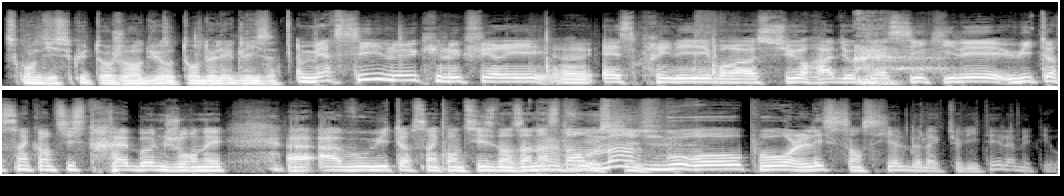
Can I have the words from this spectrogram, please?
ce qu'on discute aujourd'hui autour de l'Église. Merci Luc, Luc Ferry, euh, Esprit Libre sur Radio Classique. Il est 8h56, très bonne journée euh, à vous 8h56 dans un instant. Marc Bourreau pour l'essentiel de l'actualité, la météo.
